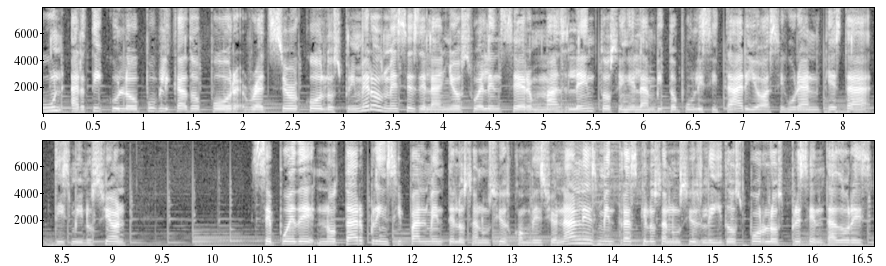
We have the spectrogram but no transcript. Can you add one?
un artículo publicado por Red Circle, los primeros meses del año suelen ser más lentos en el ámbito publicitario. Aseguran que esta disminución se puede notar principalmente los anuncios convencionales, mientras que los anuncios leídos por los presentadores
